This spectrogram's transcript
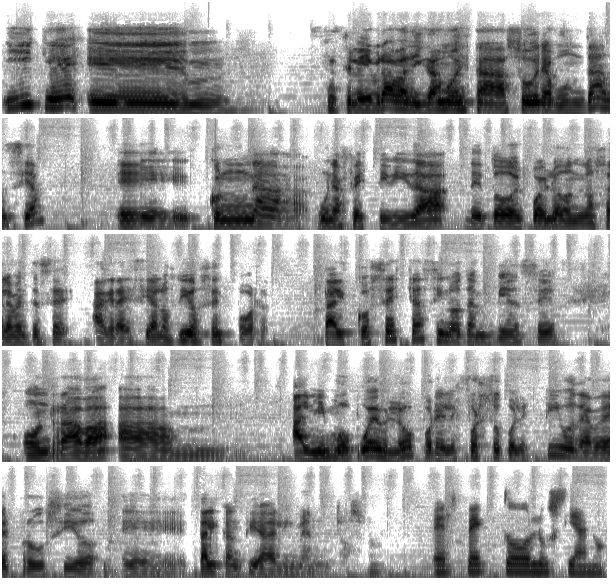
y que eh, se celebraba, digamos, esta sobreabundancia eh, con una, festividad de todo el pueblo donde no solamente se agradecía a los dioses por tal cosecha, sino también se honraba al mismo pueblo por el esfuerzo colectivo de haber producido eh, tal cantidad de alimentos. Perfecto, Luciano.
